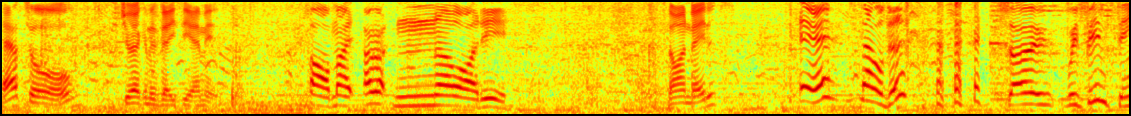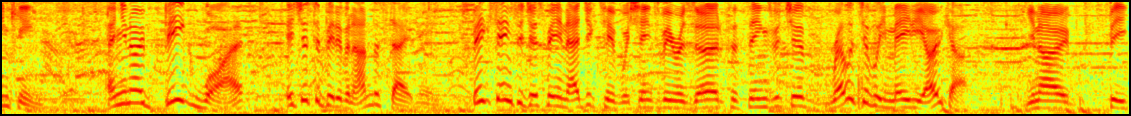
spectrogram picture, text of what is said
How tall do you reckon the VCM is? Oh mate, I've got no idea. Nine metres? Yeah, that'll do. so we've been thinking, and you know, big white is just a bit of an understatement. Big seems to just be an adjective which seems to be reserved for things which are relatively mediocre. You know, Big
